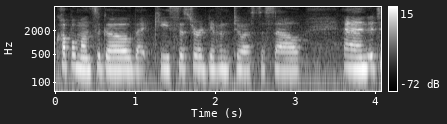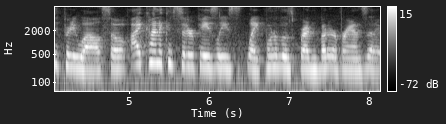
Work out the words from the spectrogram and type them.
a couple months ago that Keith's sister had given to us to sell, and it did pretty well. So I kind of consider Paisley's like one of those bread and butter brands that I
